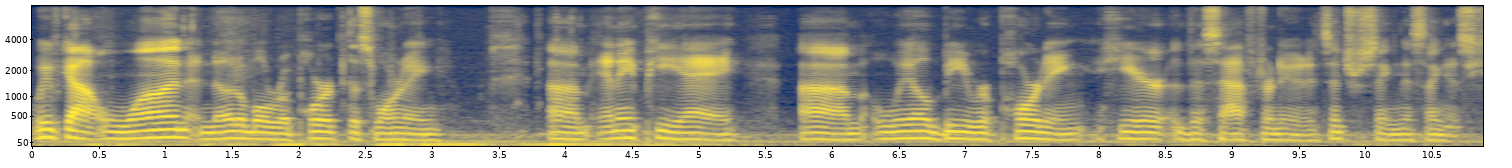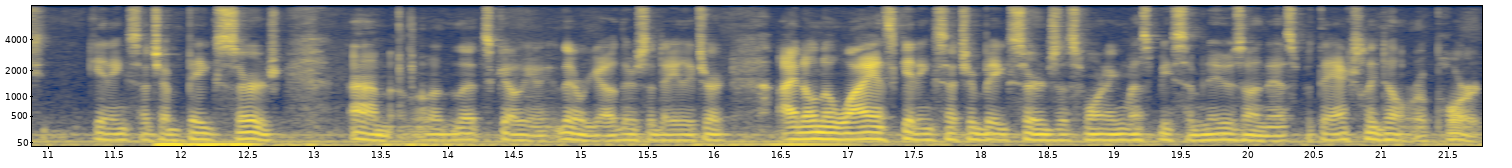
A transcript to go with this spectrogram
We've got one notable report this morning. Um, NAPA um, will be reporting here this afternoon. It's interesting, this thing is getting such a big surge. Um, let's go. There we go. There's a daily chart. I don't know why it's getting such a big surge this morning. Must be some news on this, but they actually don't report.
